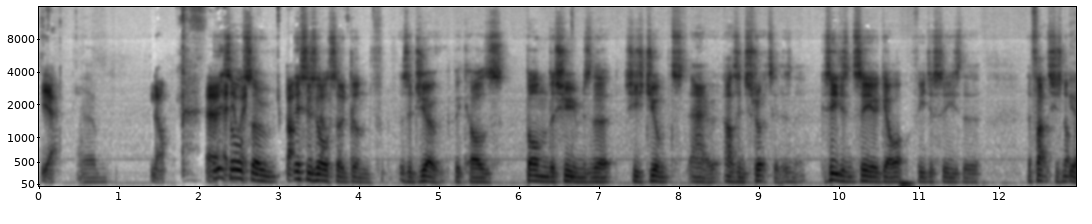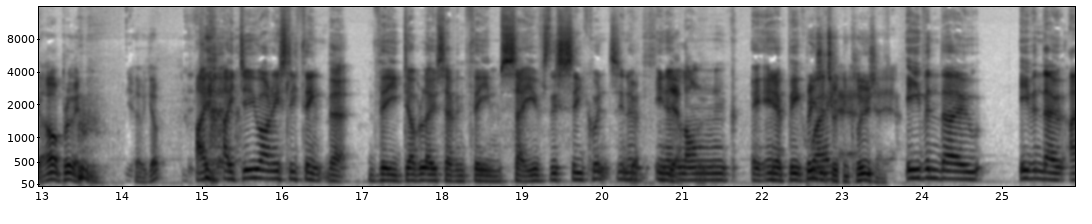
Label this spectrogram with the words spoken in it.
yeah Um, no. Uh, But it's anyway, also back this is also done as a joke because Bond assumes that she's jumped out as instructed, isn't it? Because he doesn't see her go off; he just sees the the fact she's not Yeah. there. Oh, brilliant! There we go. I I do honestly think that the 007 theme saves this sequence in a Yes. in a Yeah. long in a big Brings way. it to a conclusion. Yeah, even though even though I,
